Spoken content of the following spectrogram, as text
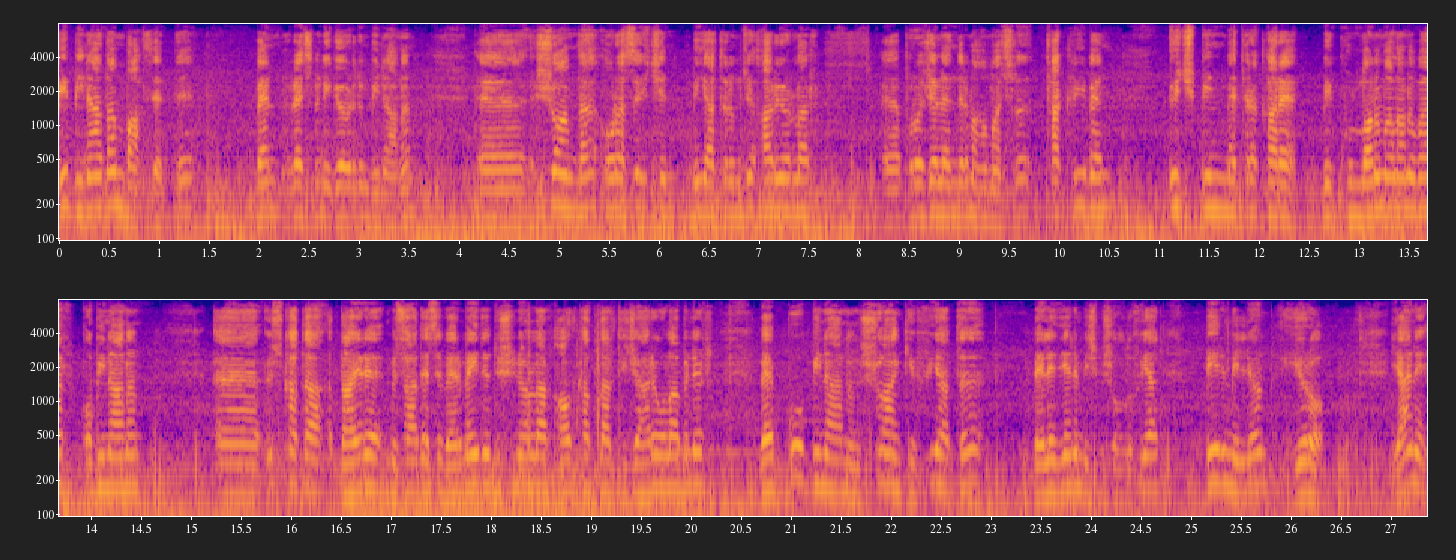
bir binadan bahsetti. Ben resmini gördüm binanın. Ee, şu anda orası için bir yatırımcı arıyorlar. Ee, projelendirme amaçlı. Takriben 3000 metrekare bir kullanım alanı var o binanın. Ee, üst kata daire müsaadesi vermeyi de düşünüyorlar. Alt katlar ticari olabilir. Ve bu binanın şu anki fiyatı belediyenin biçmiş olduğu fiyat 1 milyon euro. Yani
